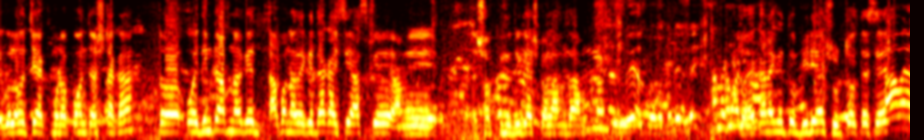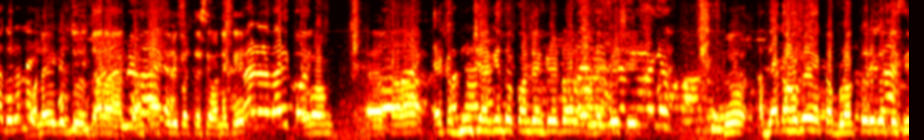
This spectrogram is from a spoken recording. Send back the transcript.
এগুলো হচ্ছে এক মুড়া পঞ্চাশ টাকা। তো ওই দিনকে আপনাকে আপনাদেরকে দেখাইছি আজকে আমি সবকিছু জিজ্ঞেস করলাম দাম। তো এখানে কিন্তু ভিডিও শুট চলতেছে। অনেকে কিন্তু যারা কন্টেন্ট তৈরি করতেছে অনেকে। এবং তারা এক মুন্সিয়ার কিন্তু কন্টেন্ট ক্রিয়েটর অনেক বেশি। তো দেখা হবে একটা একটা ব্লগ তৈরি করতেছি।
